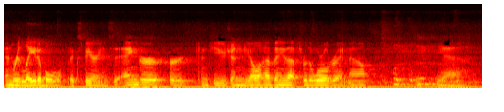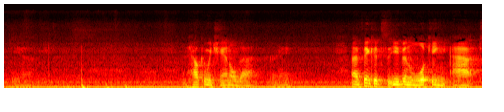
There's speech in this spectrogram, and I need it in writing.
and relatable experience. Anger, hurt, confusion. Y'all have any of that for the world right now? yeah, yeah. And how can we channel that, right? And I think it's even looking at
